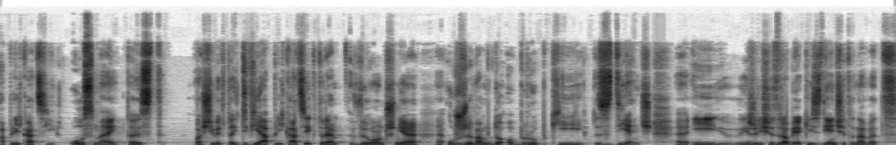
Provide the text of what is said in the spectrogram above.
aplikacji ósmej, to jest właściwie tutaj dwie aplikacje, które wyłącznie e, używam do obróbki zdjęć. E, I jeżeli się zrobi jakieś zdjęcie, to nawet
